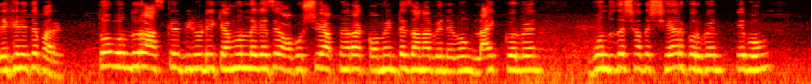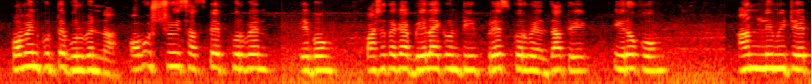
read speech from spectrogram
দেখে নিতে পারেন। তো বন্ধুরা আজকের ভিডিওটি কেমন লেগেছে অবশ্যই আপনারা কমেন্টে জানাবেন এবং লাইক করবেন বন্ধুদের সাথে শেয়ার করবেন এবং কমেন্ট করতে ভুলবেন না। অবশ্যই সাবস্ক্রাইব করবেন এবং পাশে থাকা বেল আইকনটি প্রেস করবেন যাতে এরকম আনলিমিটেড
